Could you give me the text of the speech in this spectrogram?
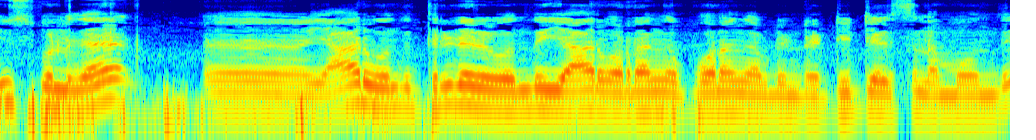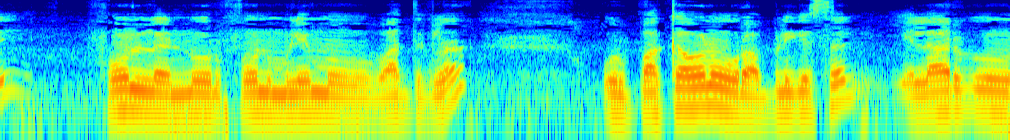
யூஸ் பண்ணுங்கள் யார் வந்து திருடர் வந்து யார் வர்றாங்க போகிறாங்க அப்படின்ற டீட்டெயில்ஸ் நம்ம வந்து ஃபோனில் இன்னொரு ஃபோன் மூலியமாக நம்ம பார்த்துக்கலாம். ஒரு பக்காவான ஒரு அப்ளிகேஷன் எல்லாருக்கும்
